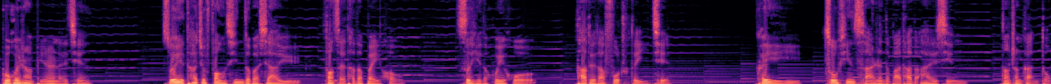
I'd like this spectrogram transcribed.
不会让别人来牵，所以他就放心的把夏雨。放在他的背后，肆意的挥霍他对他付出的一切，可以粗心残忍的把他的爱情当成感动。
